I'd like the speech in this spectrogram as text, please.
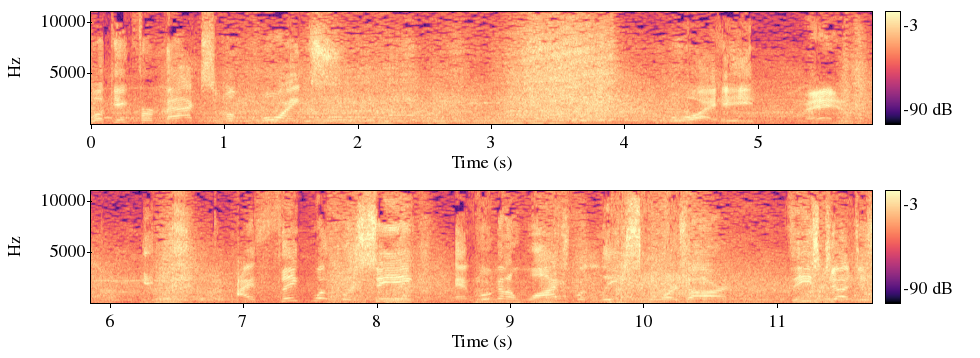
Looking for maximum points. Boy, he... Man. I think what we're seeing, and we're going to watch what Lee's scores are, these judges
